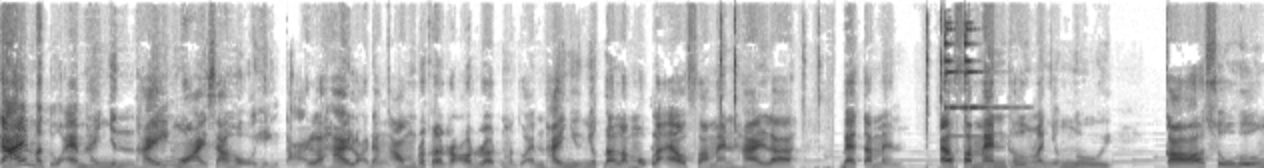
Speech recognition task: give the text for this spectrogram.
Cái mà tụi em hay nhìn thấy ngoài xã hội hiện tại là hai loại đàn ông rất là rõ rệt mà tụi em thấy nhiều nhất đó là một là alpha man hai là beta man. Alpha man thường là những người có xu hướng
